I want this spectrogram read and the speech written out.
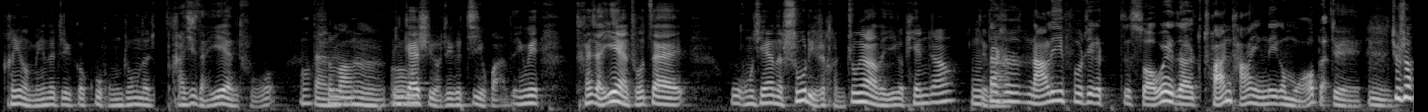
很有名的这个顾闳中的《韩熙载夜宴图》，但是吗？嗯，应该是有这个计划的，因为《韩熙载夜宴图》在。吴鸿先生的书里是很重要的一个篇章，嗯，但是拿了一副这个所谓的传唐寅的一个摹本，对，嗯，就说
